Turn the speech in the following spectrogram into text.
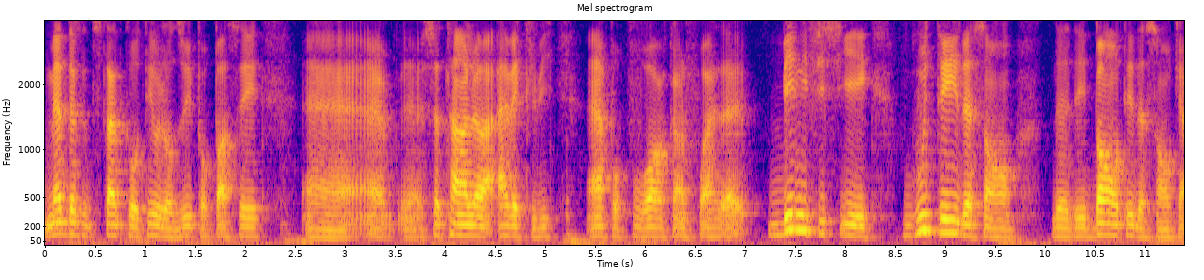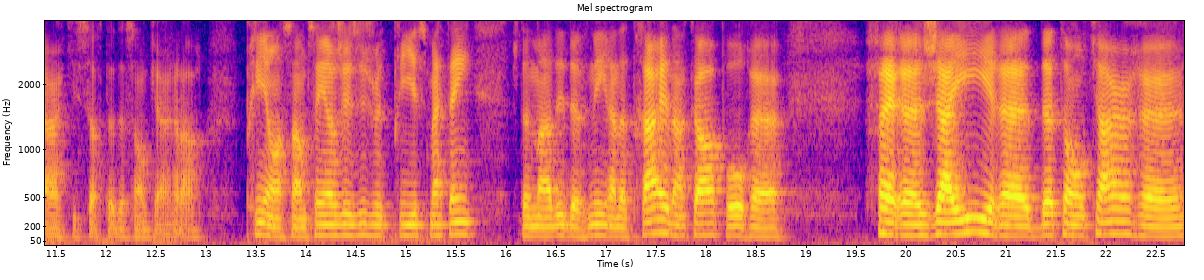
mettre du temps de côté aujourd'hui pour passer euh, ce temps-là avec lui, hein, pour pouvoir, encore une fois, bénéficier, goûter de son, des bontés de son cœur qui sortent de son cœur. Alors, prions ensemble. Seigneur Jésus, je veux te prier ce matin. Je te demander de venir à notre aide encore pour faire euh, jaillir euh, de ton cœur euh,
